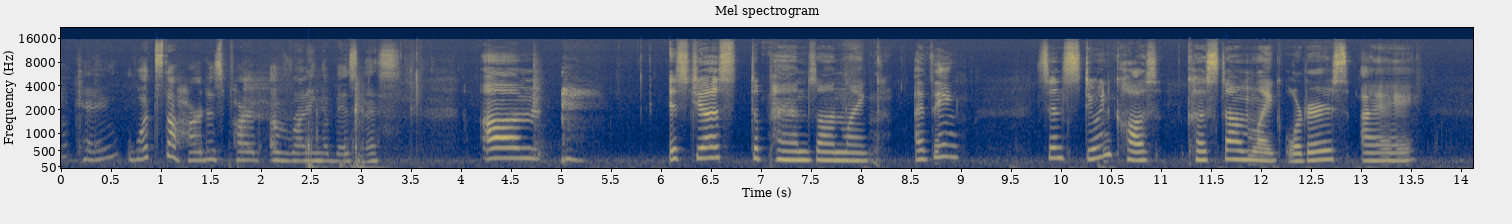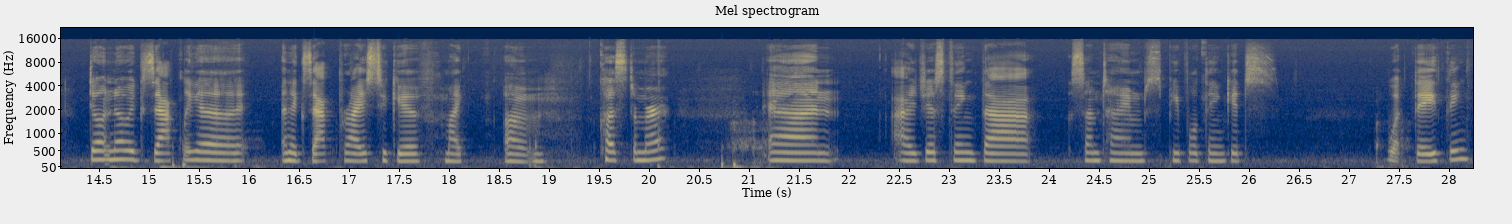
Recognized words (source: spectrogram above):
Okay. What's the hardest part of running a business? Um, it just depends on like I think since doing cost custom like orders, I don't know exactly a an exact price to give my um, customer, and I just think that sometimes people think it's what they think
